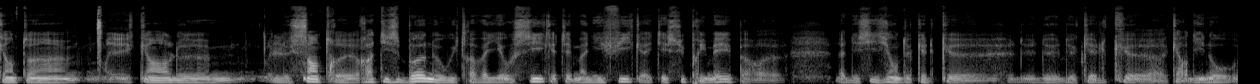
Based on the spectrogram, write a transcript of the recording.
quand quand le le centre Ratisbonne où il travaillait aussi, qui était magnifique, a été supprimé par euh, la décision de quelques de, de, de quelques cardinaux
